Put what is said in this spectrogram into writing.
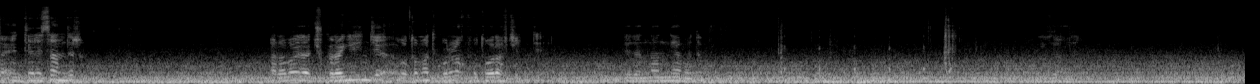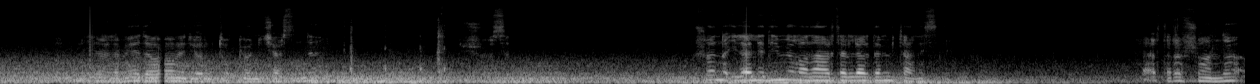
Da enteresandır. Arabayla çukura girince otomatik olarak fotoğraf çekti. Nedenini anlayamadım. Güzel. Şimdi ilerlemeye devam ediyorum Tokyo'nun içerisinde. Şurası. Şu anda ilerlediğim yol ana arterlerden bir tanesi. Her taraf şu anda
